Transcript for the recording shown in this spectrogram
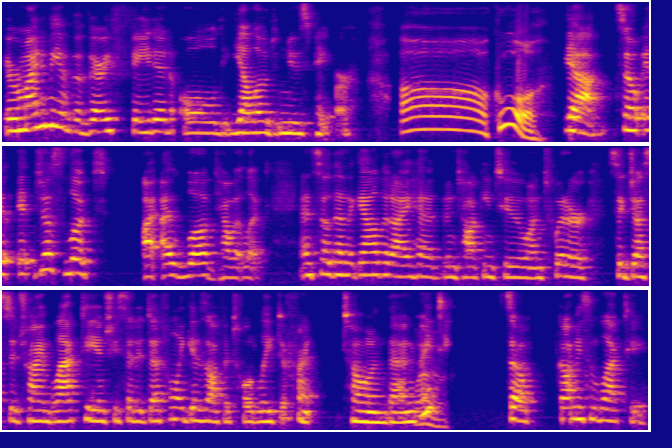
it reminded me of a very faded old yellowed newspaper. Oh, cool. Yeah. So it, it just looked, I, I loved how it looked. And so then the gal that I had been talking to on Twitter suggested trying black tea, and she said it definitely gives off a totally different tone than green tea. So got me some black tea.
